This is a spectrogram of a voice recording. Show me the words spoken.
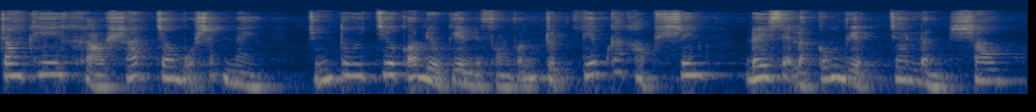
Trong khi khảo sát cho bộ sách này, chúng tôi chưa có điều kiện để phỏng vấn trực tiếp các học sinh, đây sẽ là công việc cho lần sau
